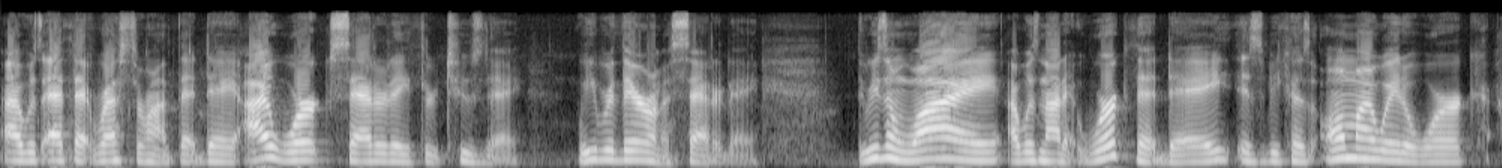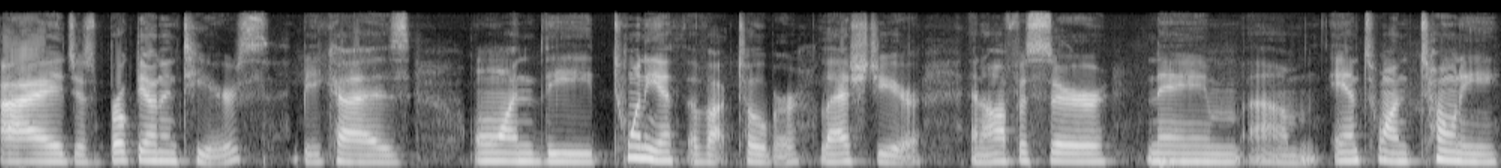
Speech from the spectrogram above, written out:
I was at that restaurant that day, I worked Saturday through Tuesday. We were there on a Saturday. The reason why I was not at work that day is because on my way to work, I just broke down in tears because on the 20th of October last year, an officer named um, Antwan Toney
